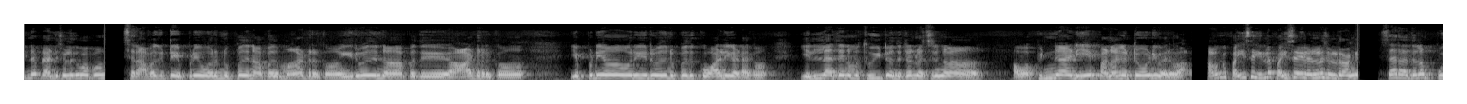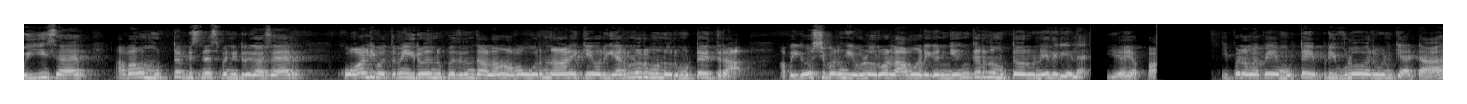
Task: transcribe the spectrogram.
என்ன பிளான் சொல்லுங்க பார்ப்போம் சார் அவகிட்ட எப்படியும் ஒரு முப்பது நாற்பது மாடு இருக்கும். இருபது நாற்பது ஆடு இருக்கும். எப்படியும் ஒரு இருபது முப்பது கோழி கிடக்கும். எல்லாத்தையும் நம்ம தூக்கிட்டு வந்துட்டோம்னு வச்சுருங்களேன். அவள் பின்னாடியே பணகட்டோடி வருவா. அவங்க பைசா இல்லை பைசா இல்லைன்னு சொல்கிறாங்க சார் அதெல்லாம் பொய் சார். அவள் முட்டை பிஸ்னஸ் பண்ணிட்டு இருக்கா சார். கோழி மொத்தமே இருபது முப்பது இருந்தாலும் அவன் ஒரு நாளைக்கே ஒரு இரநூறு முந்நூறு முட்டை வித்துறா. அப்போ யோசிச்சு பாருங்க எவ்வளோ ரூபா லாபம் கிடைக்கும். எங்கேருந்து முட்டை வரும்னே தெரியல. ஏ அப்பா. இப்போ நம்ம போய் முட்டை எப்படி இவ்வளோ வரும்னு கேட்டால்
